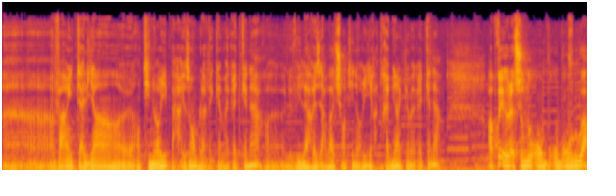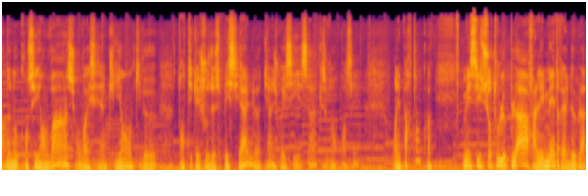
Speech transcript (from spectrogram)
un, vin italien Antinori, par exemple, avec un magret de canard. le Villa Reserva Antinori ira très bien avec le magret de canard. Après, sur nous, au, bon vouloir de nos conseillers en vin, si on voit que c'est un client qui veut tenter quelque chose de spécial, tiens, je voudrais essayer ça, qu'est-ce que vous en pensez? On est partant, quoi. Mais c'est surtout le plat, enfin les mets de, plat,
